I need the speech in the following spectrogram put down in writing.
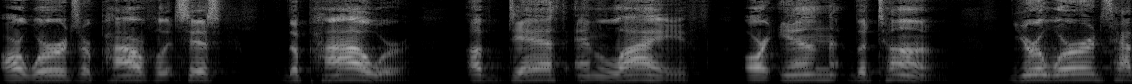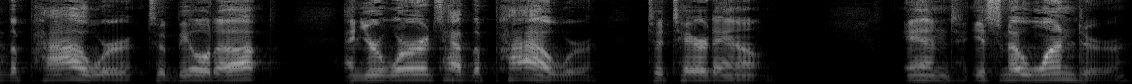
Our words are powerful. It says, the power of death and life are in the tongue. Your words have the power to build up, and your words have the power to tear down. And it's no wonder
